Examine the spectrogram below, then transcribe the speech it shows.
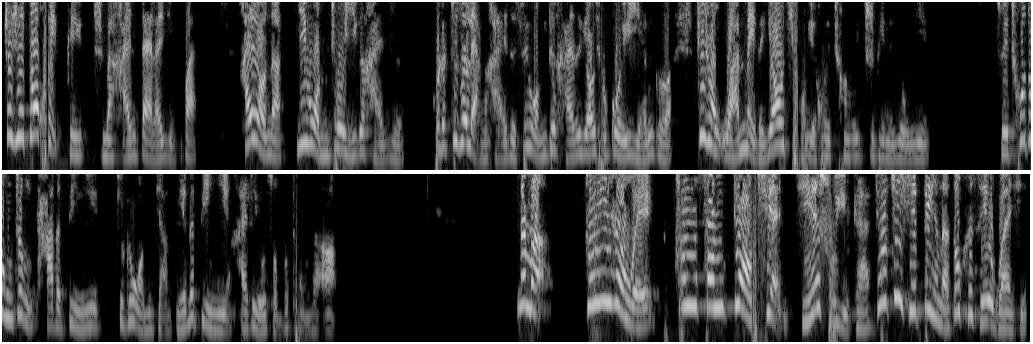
这些都会给什么孩子带来隐患。还有呢，因为我们只有一个孩子。或者最多两个孩子，所以我们对孩子要求过于严格，这种完美的要求也会成为致病的诱因。所以抽动症它的病因就跟我们讲别的病因还是有所不同的啊。那么中医认为中风掉眩皆属于肝，就是这些病呢都和谁有关系？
